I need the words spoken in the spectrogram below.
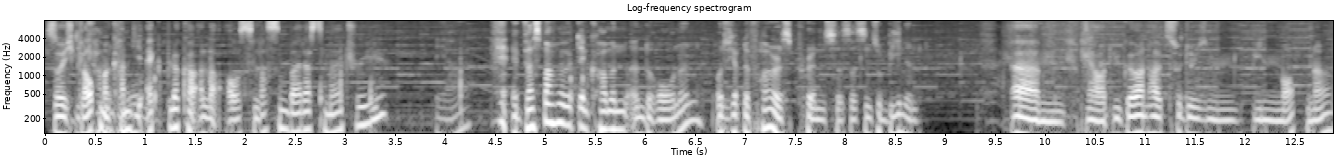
So, ich glaube, man kann die? Eckblöcke alle auslassen bei der Smeltery. Ja. Äh, was machen wir mit den Common äh, Drohnen? Und ich habe eine Forest Princess, das sind so Bienen. Ähm, ja, die gehören halt zu diesem Bienenmob, ne?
